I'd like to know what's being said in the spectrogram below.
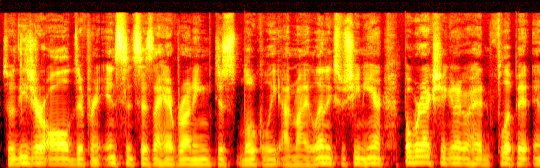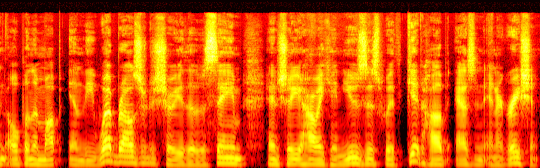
So these are all different instances I have running just locally on my Linux machine here, but we're actually going to go ahead and flip it and open them up in the web browser to show you they're the same and show you how I can use this with GitHub as an integration.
